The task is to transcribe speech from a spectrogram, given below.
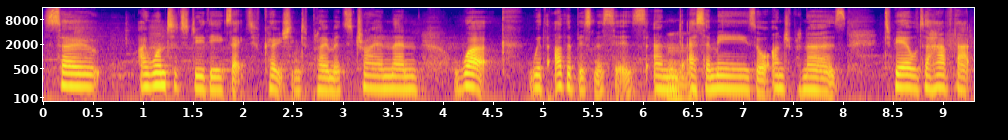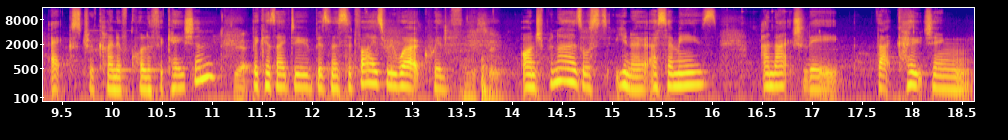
So I wanted to do the executive coaching diploma to try and then work with other businesses and mm-hmm. SMEs or entrepreneurs to be able to have that extra kind of qualification Yeah. because I do business advisory work with entrepreneurs or you know SMEs and actually that coaching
